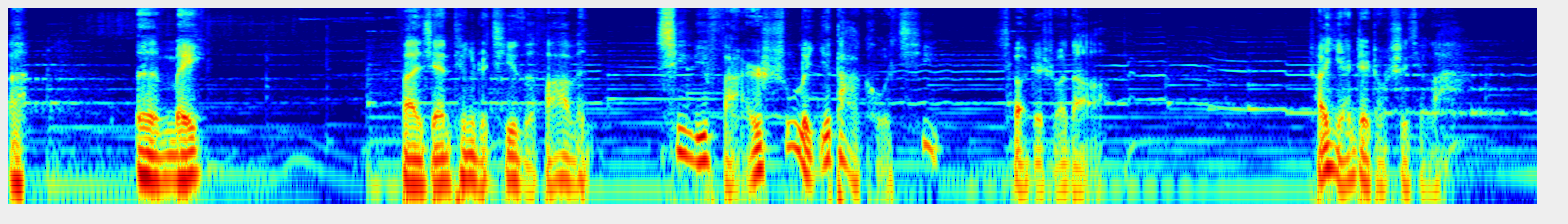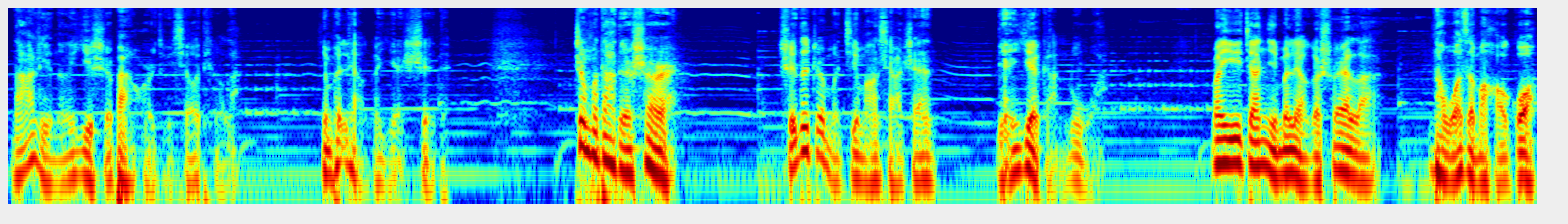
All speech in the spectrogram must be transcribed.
啊呃，没。范闲听着妻子发问，心里反而舒了一大口气，笑着说道：“传言这种事情啊，哪里能一时半会儿就消停了？你们两个也是的，这么大点事儿，值得这么急忙下山，连夜赶路啊？万一将你们两个摔了，那我怎么好过？”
